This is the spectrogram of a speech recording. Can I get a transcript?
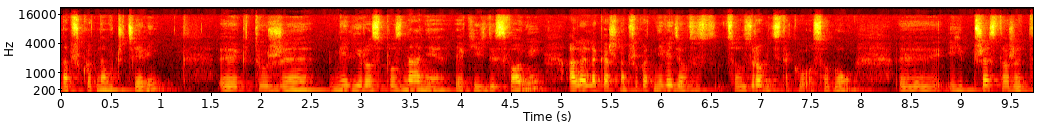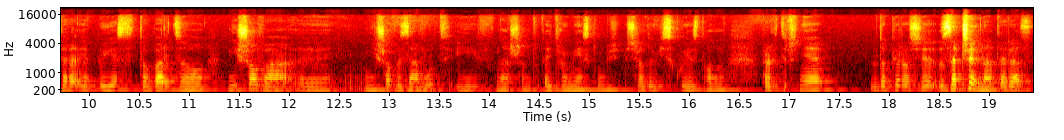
na przykład nauczycieli, y, którzy mieli rozpoznanie jakiejś dysfonii, ale lekarz na przykład nie wiedział, co, co zrobić z taką osobą i przez to, że jakby jest to bardzo niszowa, y, niszowy zawód i w naszym tutaj trójmiejskim środowisku jest on praktycznie dopiero się zaczyna teraz,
